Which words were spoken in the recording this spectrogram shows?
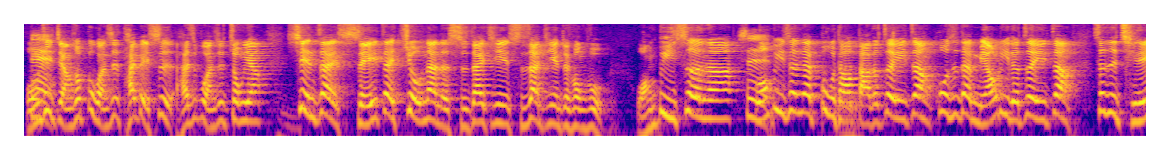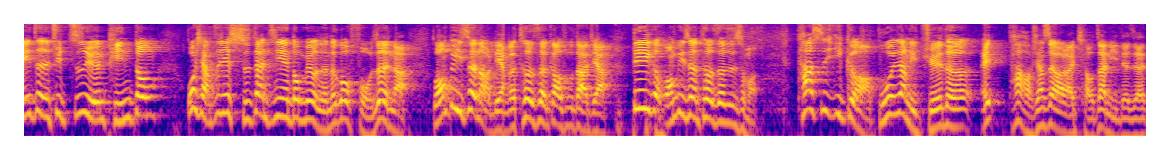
我们去讲说，不管是台北市还是不管是中央，现在谁在救难的实灾经验、实战经验最丰富？王必胜呢？王必胜在布桃打的这一仗，或是在苗栗的这一仗，甚至前一阵子去支援屏东，我想这些实战经验都没有人能够否认啊。王必胜哦，两个特色告诉大家：第一个，王必胜特色是什么？他是一个哦，不会让你觉得哎，他好像是要来挑战你的人，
